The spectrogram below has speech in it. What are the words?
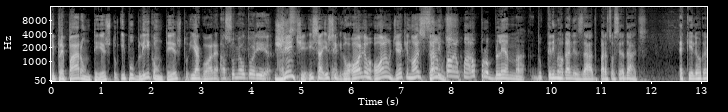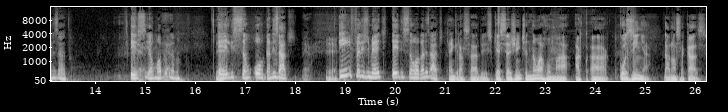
que preparam um texto e publicam um texto e agora. Assume a autoria. Gente, isso, isso é. olha, olha onde é que nós estamos. Sabe qual é o maior problema do crime organizado para a sociedade? É que ele é organizado. Esse é, é o maior é. problema. É. Eles são organizados. É. Infelizmente, eles são organizados. É engraçado isso, que se a gente não arrumar a, a cozinha da nossa casa,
